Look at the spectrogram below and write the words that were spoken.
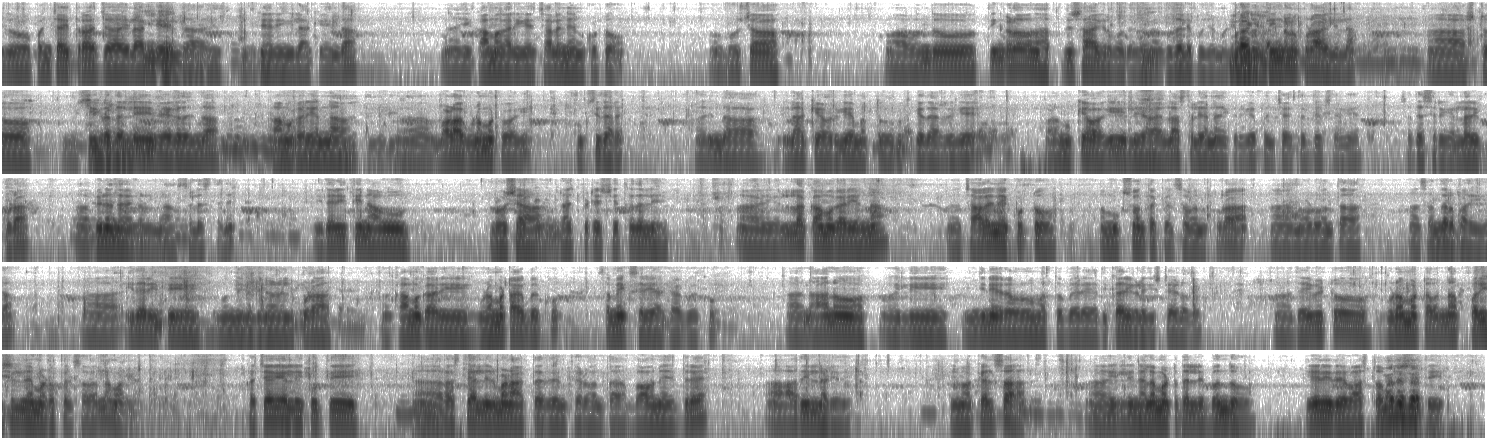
ಇದು ಪಂಚಾಯತ್ ರಾಜ್ ಇಲಾಖೆಯಿಂದ ಇಂಜಿನಿಯರಿಂಗ್ ಇಲಾಖೆಯಿಂದ ಈ ಕಾಮಗಾರಿಗೆ ಚಾಲನೆಯನ್ನು ಕೊಟ್ಟು ಬಹುಶಃ ಒಂದು ತಿಂಗಳು ಒಂದು ಹತ್ತು ದಿವಸ ಆಗಿರ್ಬೋದು ಅದನ್ನು ಗುದಲಿ ಪೂಜೆ ಮಾಡಿ. ಒಂದು ತಿಂಗಳು ಕೂಡ ಆಗಲಿಲ್ಲ. ಅಷ್ಟು ಶೀಘ್ರದಲ್ಲಿ ವೇಗದಿಂದ ಕಾಮಗಾರಿಯನ್ನು ಭಾಳ ಗುಣಮಟ್ಟವಾಗಿ ಮುಗಿಸಿದ್ದಾರೆ. ಅದರಿಂದ ಇಲಾಖೆಯವರಿಗೆ ಮತ್ತು ಗುತ್ತಿಗೆದಾರರಿಗೆ ಭಾಳ ಮುಖ್ಯವಾಗಿ ಇಲ್ಲಿಯ ಎಲ್ಲ ಸ್ಥಳೀಯ ನಾಯಕರಿಗೆ, ಪಂಚಾಯತ್ ಅಧ್ಯಕ್ಷರಿಗೆ ಸದಸ್ಯರಿಗೆ ಎಲ್ಲರಿಗೂ ಕೂಡ ಅಭಿನಂದನೆಗಳನ್ನು ಸಲ್ಲಿಸ್ತೇನೆ. ಇದೇ ರೀತಿ ನಾವು ಬಹುಶಃ ರಾಜಪೇಟೆ ಕ್ಷೇತ್ರದಲ್ಲಿ ಎಲ್ಲ ಕಾಮಗಾರಿಯನ್ನು ಚಾಲನೆ ಕೊಟ್ಟು ಮುಗಿಸುವಂಥ ಕೆಲಸವನ್ನು ಕೂಡ ನೋಡುವಂಥ ಸಂದರ್ಭ ಈಗ. ಇದೇ ರೀತಿ ಮುಂದಿನ ದಿನಗಳಲ್ಲಿ ಕೂಡ ಕಾಮಗಾರಿ ಗುಣಮಟ್ಟ ಆಗಬೇಕು. ಸಮಯಕ್ಕೆ ಸರಿಯಾಗಿ ಆಗಬೇಕು. ನಾನು ಇಲ್ಲಿ ಇಂಜಿನಿಯರ್ ಅವರು ಮತ್ತು ಬೇರೆ ಅಧಿಕಾರಿಗಳಿಗೆ ಇಷ್ಟ ಹೇಳೋದು ದಯವಿಟ್ಟು ಗುಣಮಟ್ಟವನ್ನು ಪರಿಶೀಲನೆ ಮಾಡೋ ಕೆಲಸವನ್ನು ಮಾಡಬೇಕು ಕಚೇರಿಯಲ್ಲಿ ಕೂತಿ ರಸ್ತೆಯಲ್ಲಿ ನಿರ್ಮಾಣ ಆಗ್ತಾಯಿದೆ ಅಂತ ಹೇಳುವಂಥ ಭಾವನೆ ಇದ್ದರೆ ಅದು ಇಲ್ಲಿ ನಡೆಯೋದಿಲ್ಲ. ನಿಮ್ಮ ಕೆಲಸ ಇಲ್ಲಿ ನೆಲಮಟ್ಟದಲ್ಲಿ ಬಂದು ಏನಿದೆ ವಾಸ್ತವ ಪರಿಸ್ಥಿತಿ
